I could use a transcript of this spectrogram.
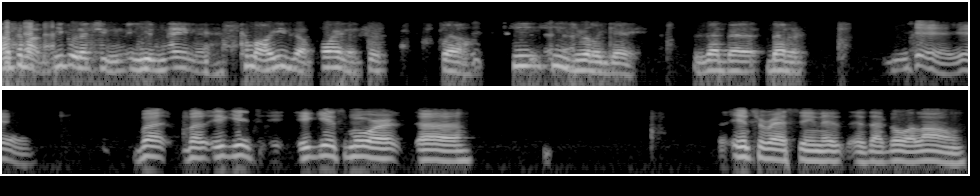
I'm talking about the people that you you naming. Come on, he's a pointer. Well, he he's really gay. Is that bad, better? Yeah, yeah. But but it gets it gets more uh interesting as as I go along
